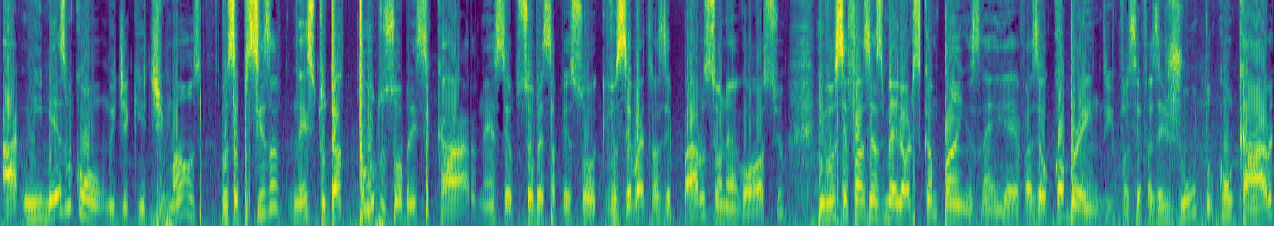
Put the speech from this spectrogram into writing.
a, e mesmo com o media kit de mãos, você precisa né, estudar tudo sobre esse cara, né, sobre essa pessoa que você vai trazer para o seu negócio e você fazer as melhores campanhas, né, e é fazer o co-branding, você fazer fazer junto com o cara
